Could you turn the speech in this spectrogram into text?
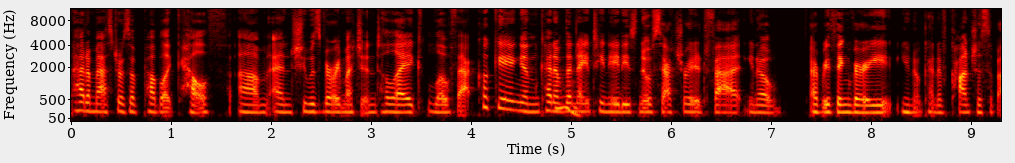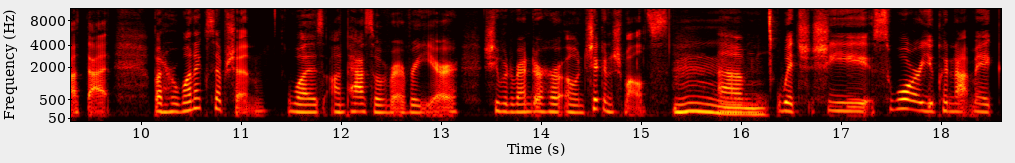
had a master's of public health um and she was very much into like low fat cooking and kind of the 1980s no saturated fat, you know, everything very, you know, kind of conscious about that. But her one exception was on Passover every year, she would render her own chicken schmaltz, Mm. um, which she swore you could not make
